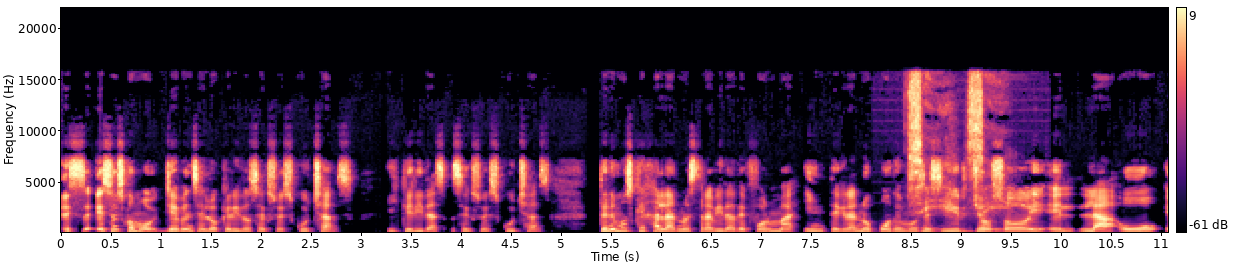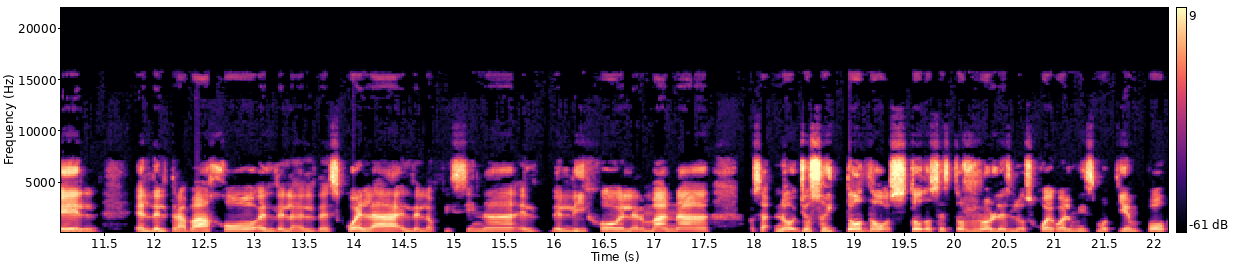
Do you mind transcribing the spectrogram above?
eso es como, llévenselo, queridos sexoescuchas y queridas sexoescuchas, tenemos que jalar nuestra vida de forma íntegra. No podemos decir yo soy el, la o el el del trabajo, el de la escuela, el de la oficina, el del hijo, la hermana. O sea, no, yo soy todos, todos estos roles los juego al mismo tiempo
